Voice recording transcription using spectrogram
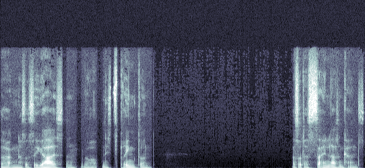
sagen, dass es egal ist, überhaupt nichts bringt und dass du das sein lassen kannst.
